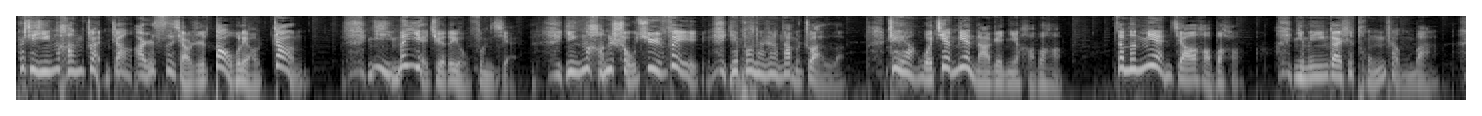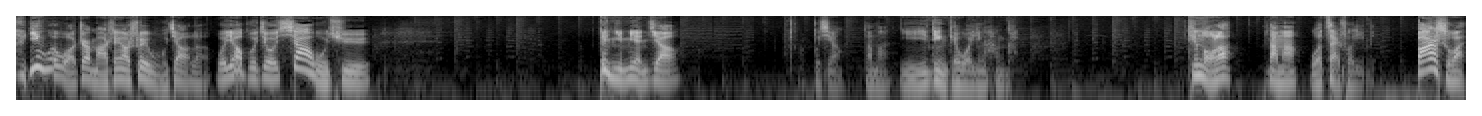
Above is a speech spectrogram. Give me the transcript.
而且银行转账二十四小时到不了账，你们也觉得有风险，银行手续费也不能让他们赚了。这样，我见面拿给你好不好？咱们面交好不好？你们应该是同城吧？因为我这儿马上要睡午觉了，我要不就下午去跟你面交。不行，大妈，你一定给我银行卡。听懂了，大妈，我再说一遍，八十万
